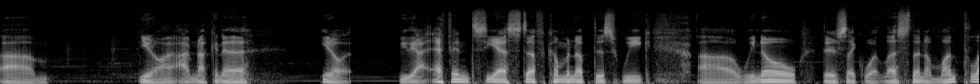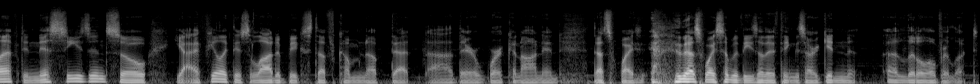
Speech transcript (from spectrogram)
um, you know, I, I'm not gonna, you know, we got FNCS stuff coming up this week. Uh, we know there's like what less than a month left in this season, so yeah, I feel like there's a lot of big stuff coming up that uh, they're working on, and that's why that's why some of these other things are getting a little overlooked.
